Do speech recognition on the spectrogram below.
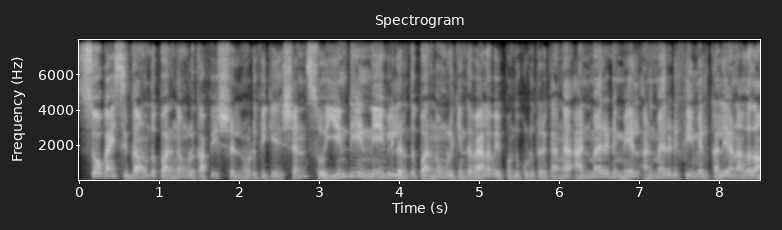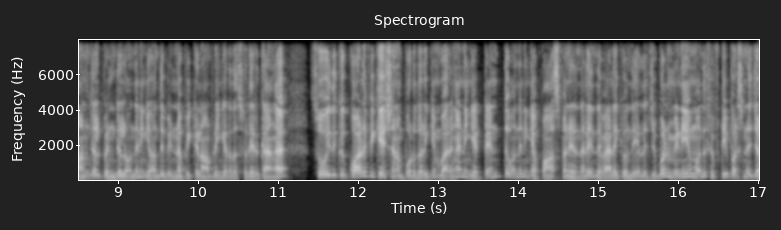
ஸோ கைஸ் இதான் வந்து பாருங்கள் உங்களுக்கு அஃபிஷியல் நோட்டிஃபிகேஷன் ஸோ இந்தியன் நேவியிலேருந்து பாருங்கள் உங்களுக்கு இந்த வேலை வாய்ப்பு வந்து கொடுத்துருக்காங்க. அன்மேரிடு மேல் அன்மேரிடு ஃபீமேல் கல்யாணம் ஆகாத ஆண்கள் பெண்கள் வந்து நீங்கள் வந்து விண்ணப்பிக்கலாம் அப்படிங்கிறத சொல்லியிருக்காங்க. ஸோ இதுக்கு குவாலிஃபிகேஷனை பொறுத்த வரைக்கும் பாருங்கள் நீங்கள் டென்த்து வந்து நீங்கள் பாஸ் பண்ணியிருந்தாலே இந்த வேலைக்கு வந்து எலிஜிபிள் மினிமம் வந்து ஃபிஃப்டி பர்சன்டேஜ்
